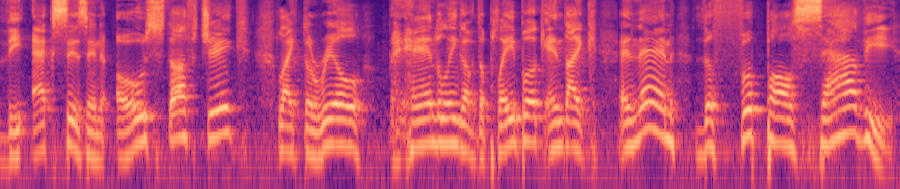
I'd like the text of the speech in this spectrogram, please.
the X's and O's stuff, Jake, like the real handling of the playbook and like and then the football savvy.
